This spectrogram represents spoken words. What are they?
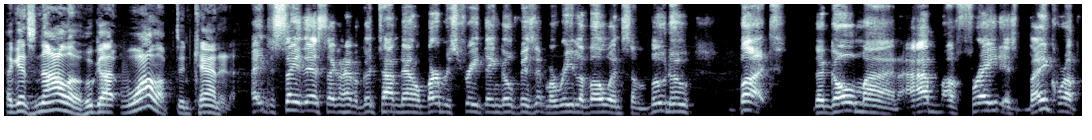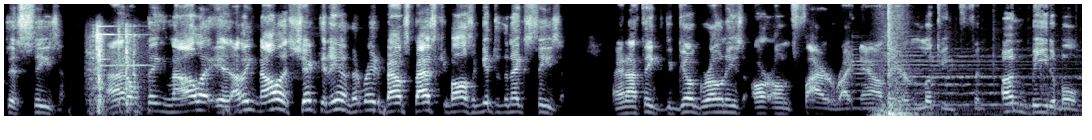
against NALA, who got walloped in Canada. I hate to say this, they're going to have a good time down on Bourbon Street. then go visit Marie Laveau and some voodoo. But the gold mine, I'm afraid, is bankrupt this season. I don't think Nala is. I think Nala's checked it in. They're ready to bounce basketballs and get to the next season. And I think the Gilgronis are on fire right now. They are looking unbeatable.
